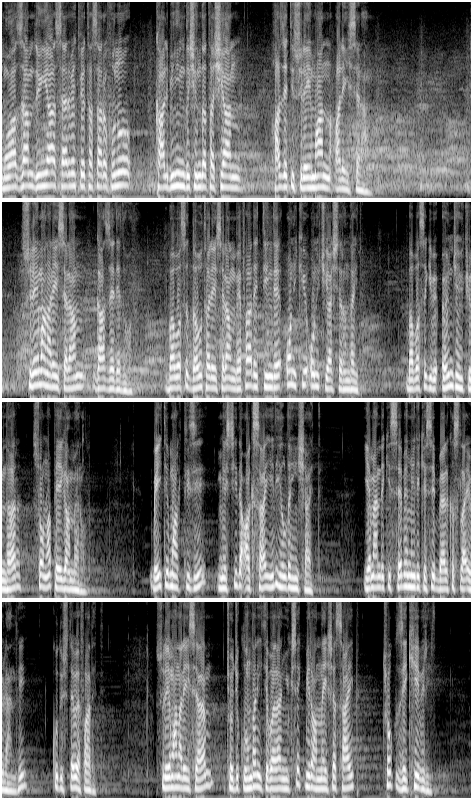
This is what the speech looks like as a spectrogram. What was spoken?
muazzam dünya servet ve tasarrufunu kalbinin dışında taşıyan Hazreti Süleyman Aleyhisselam. Süleyman Aleyhisselam Gazze'de doğdu. Babası Davut Aleyhisselam vefat ettiğinde 12-13 yaşlarındaydı. Babası gibi önce hükümdar, sonra peygamber oldu. Beyt-i Makdis'i Mescid-i Aksa'yı 7 yılda inşa etti. Yemen'deki Sebe Melikesi Belkıs'la evlendi. Kudüs'te vefat etti. Süleyman Aleyhisselam çocukluğundan itibaren yüksek bir anlayışa sahip çok zeki biriydi.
